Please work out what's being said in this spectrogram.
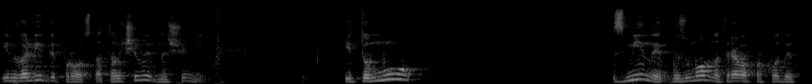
інваліди просто, та очевидно, що ні. І тому зміни, безумовно, треба проходити,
